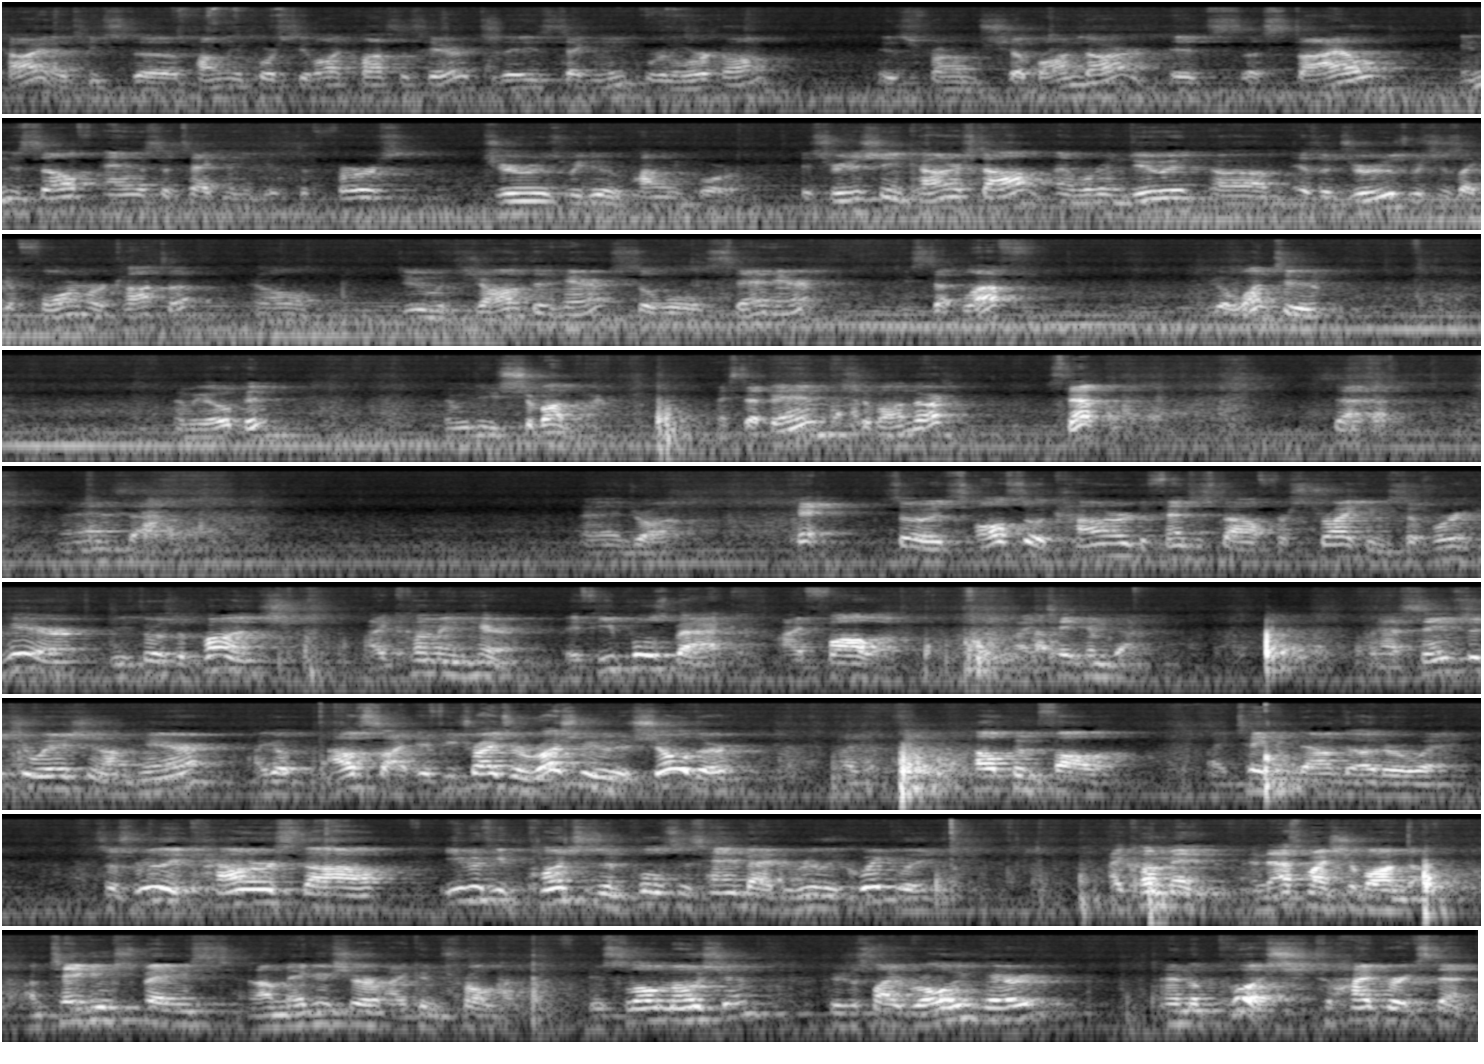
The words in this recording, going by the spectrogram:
Kai. I teach the Panglipur Silat classes here. Today's technique we're going to work on is from Shabandar. It's a style in itself and it's a technique. It's the first Jurus we do in Panglipur. It's traditionally counter style and we're going to do it um, as a Jurus, which is like a form or kata. And I'll do it with Jonathan here. So we'll stand here, we step left, we go one, two, then we open, then we do Shabandar. I step in, Shabandar, step, step, and step, and draw. Okay, so it's also a counter defensive style for striking. So if we're here, he throws the punch, I come in here. If he pulls back, I follow. I take him down. That same situation, I'm here, I go outside. If he tries to rush me with his shoulder, I help him follow. I take him down the other way. So it's really a counter style. Even if he punches and pulls his hand back really quickly, I come in, and that's my Shabanda. I'm taking space, and I'm making sure I control it. In slow motion, you're just like rolling parry, and the push to hyperextend.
